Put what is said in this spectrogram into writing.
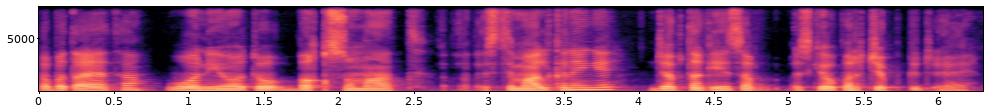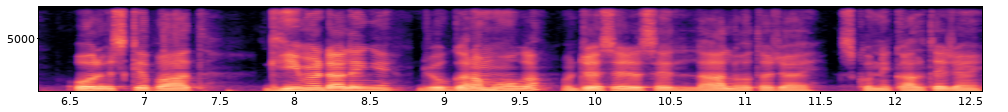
का बताया था, वो नहीं हो तो बकसुमात इस्तेमाल करेंगे जब तक ये सब इसके ऊपर चिपक जाए। और इसके बाद घी में डालेंगे जो गर्म होगा, और जैसे जैसे लाल होता जाए, इसको निकालते जाएँ।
